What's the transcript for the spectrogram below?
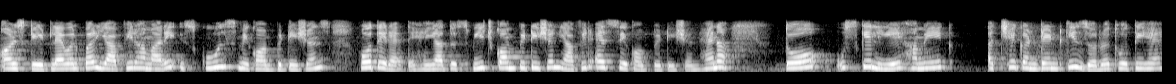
और स्टेट लेवल पर या फिर हमारे स्कूल्स में कॉम्पिटिशन्स होते रहते हैं, या तो स्पीच कॉम्पिटिशन या फिर एस कॉम्पिटिशन है ना? तो उसके लिए हमें एक अच्छे कंटेंट की ज़रूरत होती है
